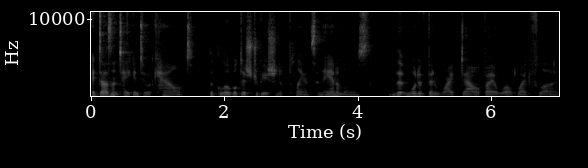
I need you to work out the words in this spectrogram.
It doesn't take into account the global distribution of plants and animals that would have been wiped out by a worldwide flood,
